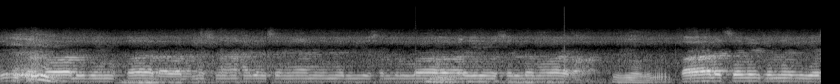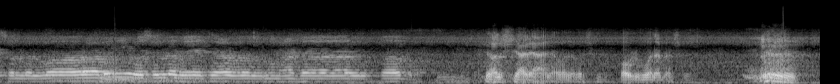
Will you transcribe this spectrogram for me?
بنت خالد قال ولم اسمع احدا سمع من النبي صلى الله عليه وسلم غيرها قالت سمعت النبي صلى الله عليه وسلم يتعوذ من عذاب القبر. قال الشارع على ولا بس قوله ولا بأس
